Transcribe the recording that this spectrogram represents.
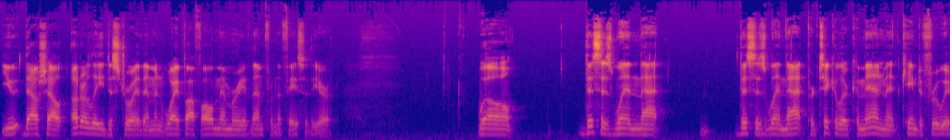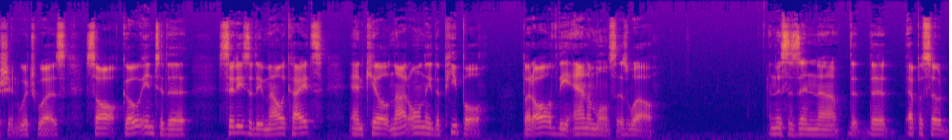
You thou shalt utterly destroy them and wipe off all memory of them from the face of the earth. Well, this is when that this is when that particular commandment came to fruition, which was Saul, go into the cities of the Amalekites and kill not only the people, but all of the animals as well. And this is in uh, the, the episode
